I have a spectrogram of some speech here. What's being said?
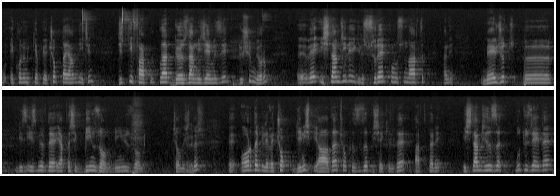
bu ekonomik yapıya çok dayandığı için ciddi farklılıklar gözlemleyeceğimizi düşünmüyorum. E, ve işlemciyle ilgili süre konusunda artık hani mevcut e, biz İzmir'de yaklaşık 1000 zon, 1100 zon çalıştık. E, orada bile ve çok geniş bir ağda çok hızlı bir şekilde artık hani işlemci hızı bu düzeyde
